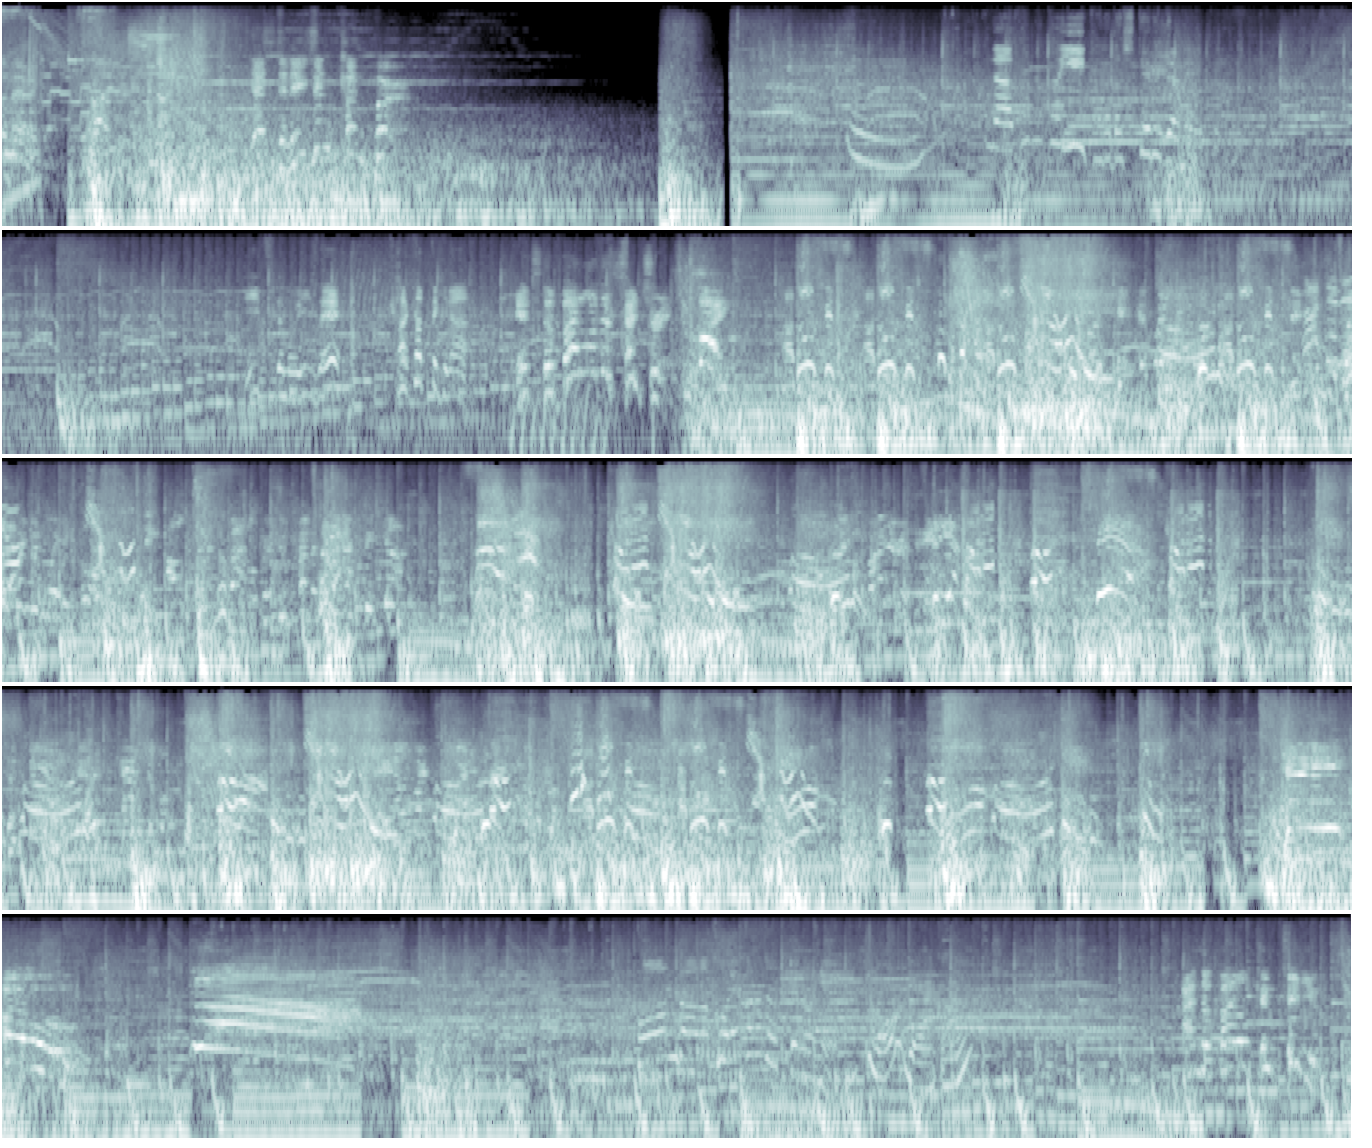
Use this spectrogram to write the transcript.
America. Private Destination confirmed. Hmm. なかなかいい体してるじゃねえか。いつでもいいぜ。かかってきな。It's the battle of the century. Fight! アドーフェスアドーフェスアドーフェスアドーフェス当てるよ the battle continues!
